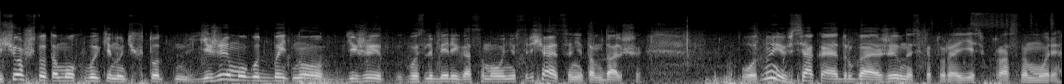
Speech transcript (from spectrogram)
еще что-то мог выкинуть, кто ежи могут быть, но ежи возле берега самого не встречаются, они там дальше. Вот, ну и всякая другая живность, которая есть в Красном море.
